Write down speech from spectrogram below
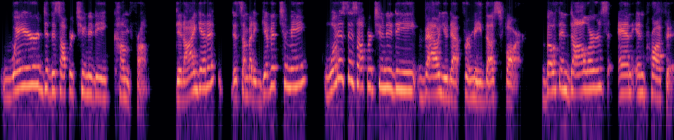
where did this opportunity come from? Did I get it? Did somebody give it to me? What is this opportunity valued at for me thus far, both in dollars and in profit?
